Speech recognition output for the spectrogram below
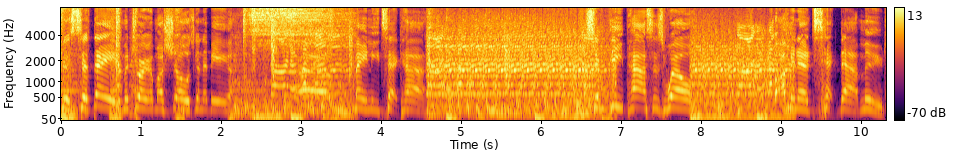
Cause today, the majority of my show is gonna be uh, mainly tech house. Some deep house as well. But I'm in a tech that mood.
